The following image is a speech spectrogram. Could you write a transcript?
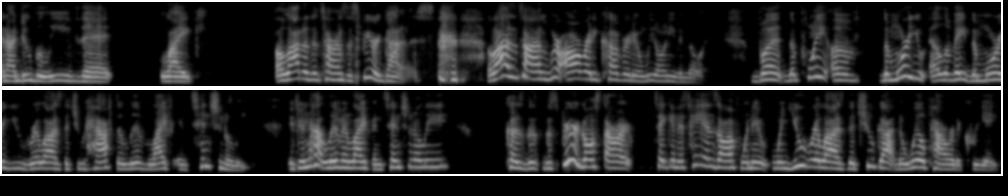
and i do believe that like a lot of the times the spirit got us. A lot of the times we're already covered and we don't even know it. But the point of the more you elevate the more you realize that you have to live life intentionally. If you're not living life intentionally because the, the spirit gonna start taking his hands off when it when you realize that you got the willpower to create.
